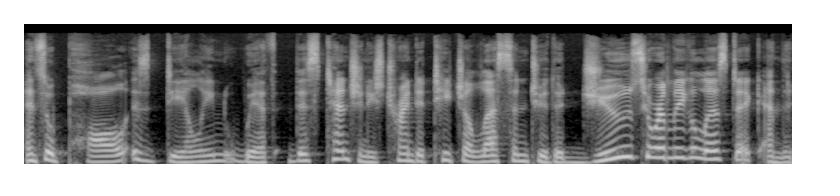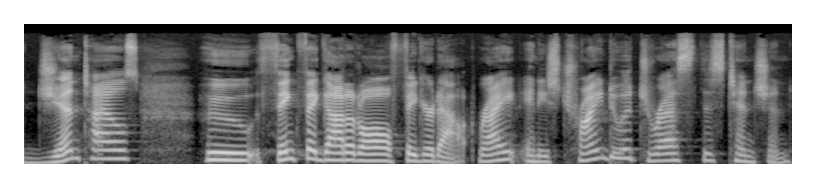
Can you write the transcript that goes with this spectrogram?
And so Paul is dealing with this tension. He's trying to teach a lesson to the Jews who are legalistic and the Gentiles who think they got it all figured out, right? And he's trying to address this tension.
